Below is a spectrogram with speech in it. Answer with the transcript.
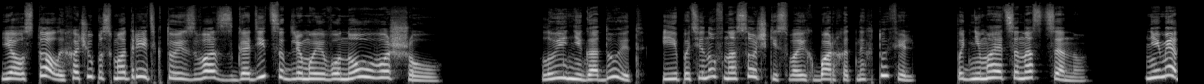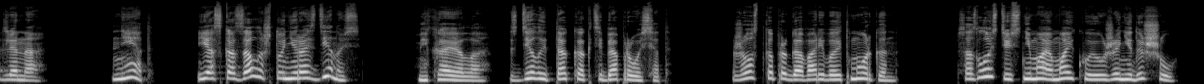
Я устал и хочу посмотреть, кто из вас сгодится для моего нового шоу». Луи негодует и, потянув носочки своих бархатных туфель, поднимается на сцену. «Немедленно!» «Нет, я сказала, что не разденусь». «Микаэла, сделай так, как тебя просят», — жестко проговаривает Морган. Со злостью снимаю майку и уже не дышу.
